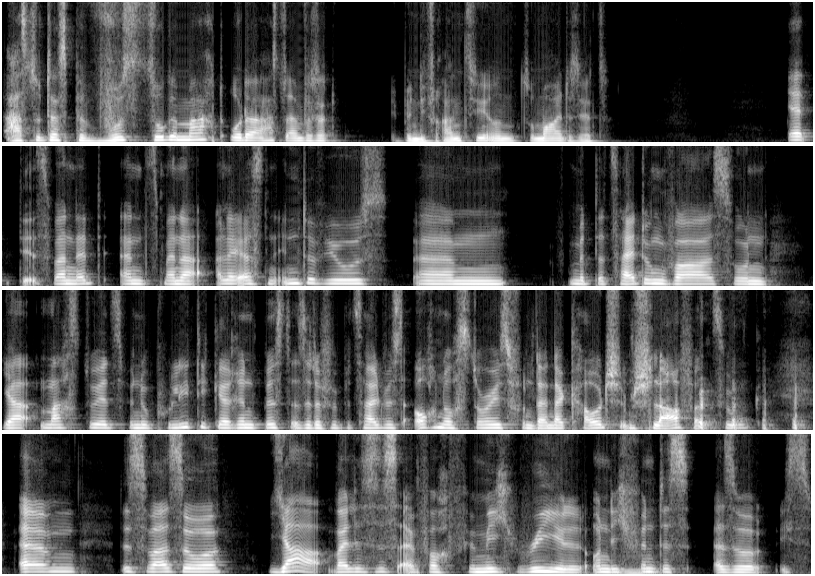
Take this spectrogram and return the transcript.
Hast du das bewusst so gemacht oder hast du einfach gesagt, ich bin die Franzi und so mache ich das jetzt? Ja, es war nett, eines meiner allerersten Interviews ähm, mit der Zeitung war so ein, ja, machst du jetzt, wenn du Politikerin bist, also dafür bezahlt wirst, auch noch Stories von deiner Couch im Schlafanzug. ähm, das war so, ja, weil es ist einfach für mich real und ich Mhm. finde es, also ich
